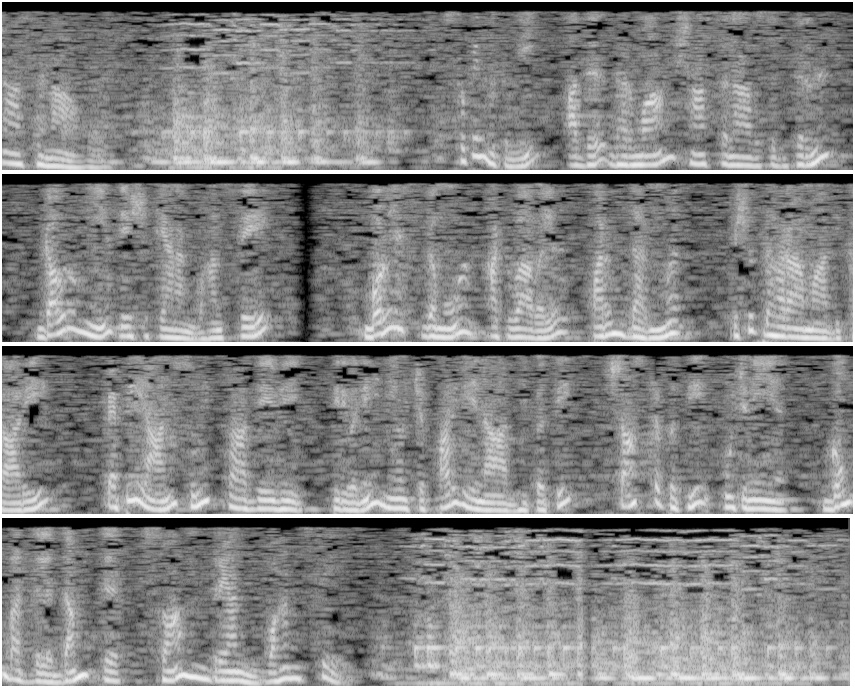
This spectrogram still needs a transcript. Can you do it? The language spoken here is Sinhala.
ධර්මානුශාසනාව සුපින්වතුනි අද ධර්මානුශාසනාව සිදු කරන ගෞරවනීය දේශකයන්න් වහන්සේ බොරලස්ගමුව කටුවාවල පරම ධර්ම විසුද්ධාරාමාධිකාරී පැපියාන් සුමිත්‍රා දේවී පිරිවනේ නියෝජ්‍ය පරිවේනාධිපති ශාස්ත්‍රපති පූජනීය ගොම්බද්දල දම්ත ස්වාමීන්ද්‍රයන් වහන්සේ.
